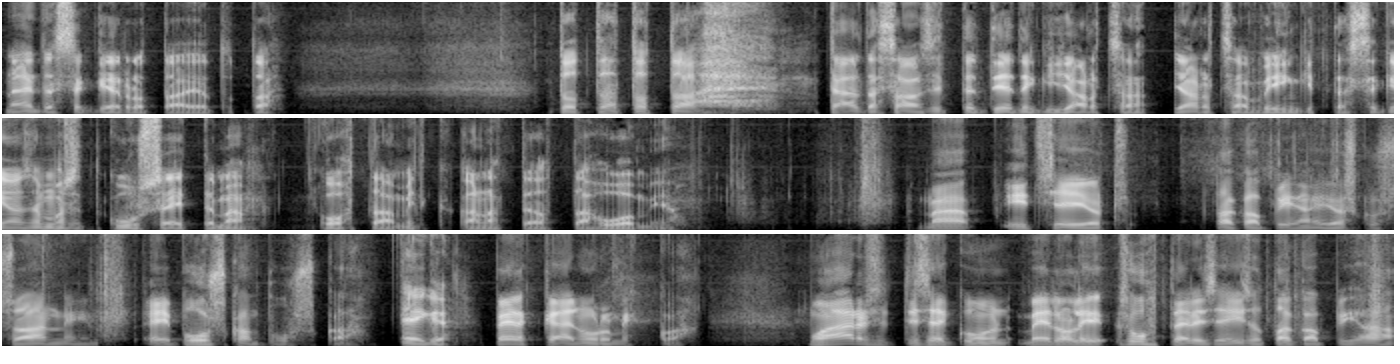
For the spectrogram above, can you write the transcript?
Näin tässä kerrotaan ja tota, tota, tota, täältä saa sitten tietenkin Jartsa, Jartsan vinkit. Tässäkin on semmoiset 6-7 kohtaa, mitkä kannattaa ottaa huomioon. Mä itse, jos takapihan joskus saan, niin ei puskan puskaa. Eikö? Pelkkää nurmikkoa. Mua ärsytti se, kun meillä oli suhteellisen iso takapiha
